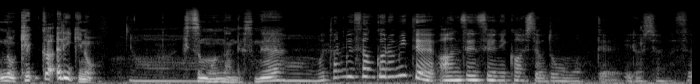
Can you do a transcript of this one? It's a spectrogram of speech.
の結果ありきの質問なんですね。渡辺さんから見て安全性に関してはどう思っていらっしゃいます？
